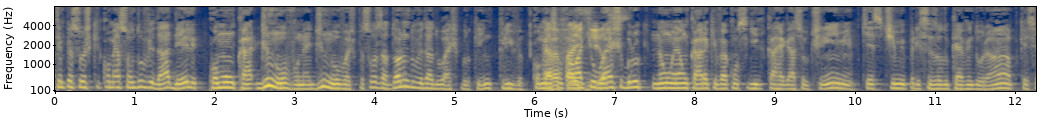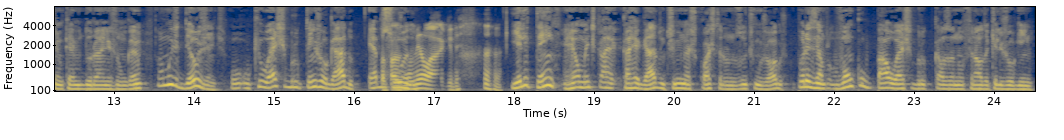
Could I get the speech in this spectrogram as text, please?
tem pessoas que começam a duvidar dele como um cara. De novo, né? De novo, as pessoas adoram duvidar do Westbrook, é incrível. Começam a falar que isso. o Westbrook não é um cara que vai conseguir carregar seu time, que esse time precisa do Kevin Durant, porque sem o Kevin Durant eles não ganham. Pelo amor de Deus, gente. O, o que o Westbrook tem jogado é absurdo. Tá um milagre. e ele tem realmente carregado o time nas costas nos últimos jogos. Por exemplo, vão culpar o Westbrook por causa no final daquele joguinho.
